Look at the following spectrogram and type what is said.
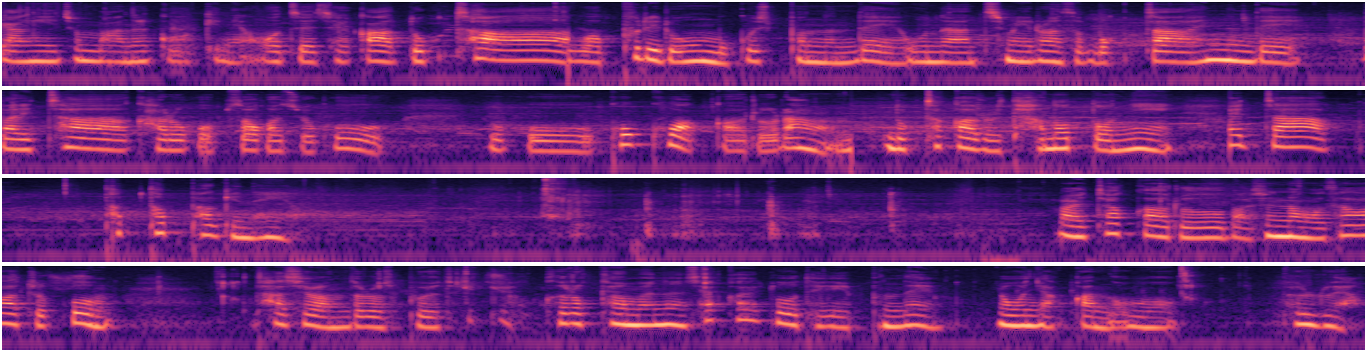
양이 좀 많을 것 같긴 해요. 어제 제가 녹차 와플이 너무 먹고 싶었는데 오늘 아침에 일어나서 먹자 했는데 말차 가루가 없어가지고 요거 코코아 가루랑 녹차 가루를 다 넣었더니 살짝 텁텁하긴 해요. 말차 가루 맛있는 거 사가지고 다시 만들어서 보여드릴게요. 그렇게 하면 은 색깔도 되게 예쁜데 이건 약간 너무 별로야.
